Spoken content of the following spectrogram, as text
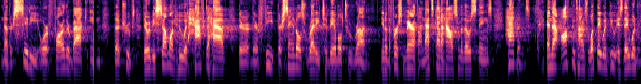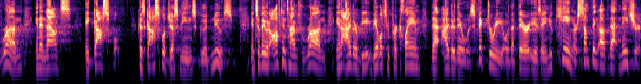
another city or farther back in the troops. There would be someone who would have to have their, their feet, their sandals ready to be able to run. You know, the first marathon, that's kind of how some of those things happened. And that oftentimes what they would do is they would run and announce a gospel because gospel just means good news. And so they would oftentimes run and either be, be, able to proclaim that either there was victory or that there is a new king or something of that nature.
